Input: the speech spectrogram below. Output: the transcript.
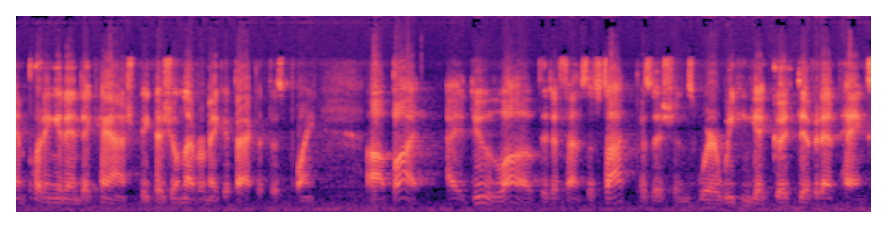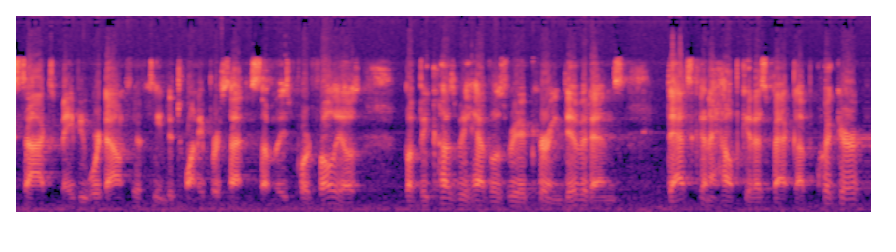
and putting it into cash because you'll never make it back at this point. Uh, but I do love the defensive stock positions where we can get good dividend paying stocks. Maybe we're down 15 to 20 percent in some of these portfolios, but because we have those reoccurring dividends, that's going to help get us back up quicker.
